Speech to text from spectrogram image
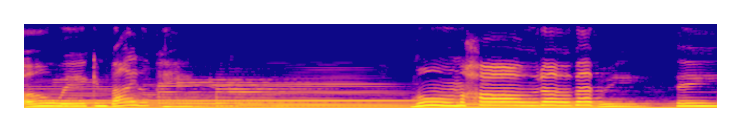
awakened by the pain, mourn the heart of everything.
